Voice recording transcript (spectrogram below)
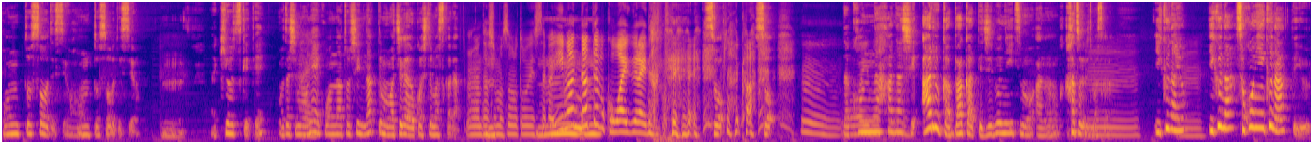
本当そうですよ。本当そうですよ。うん、気をつけて。私もね、はいこんな年になっても間違いを起こしてますから。うん私もその通りでしたが、うん今になっても怖いぐらいなんでそう。なんか、そう。うん、だからこんな話あるかバカって自分にいつもあの数えてますから。うん行くなよ、うん行くなそこに行くなっていう。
